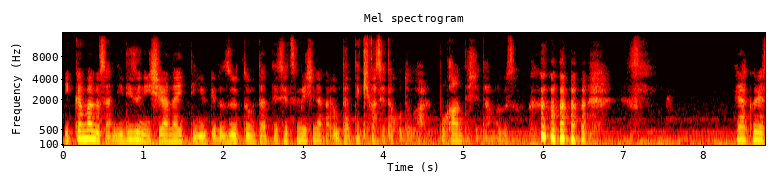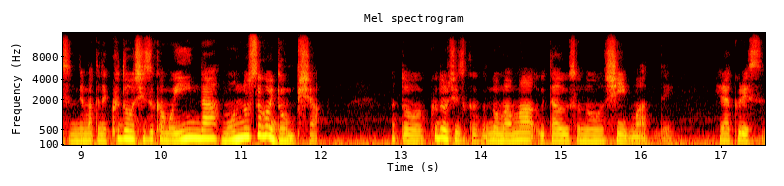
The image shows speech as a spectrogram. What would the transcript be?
一回マグさんにディズニー知らないって言うけどずっと歌って説明しながら歌って聞かせたことがある。ポカンってしてたマグさん。ヘラクレスね、またね、工藤静香もいいんだ。ものすごいドンピシャ。あと、工藤静香のまま歌うそのシーンもあって、ヘラクレス、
